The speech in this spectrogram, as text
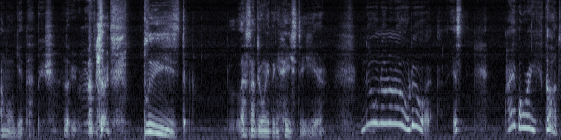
I'm gonna get that bitch. Please, let's not do anything hasty here. No, no, no, no, no. It's. I've already thought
